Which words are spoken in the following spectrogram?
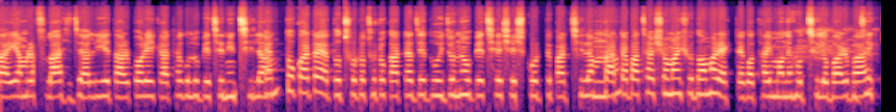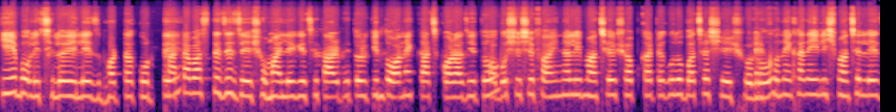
তাই আমরা ফ্লাশ জ্বালিয়ে তারপরে এই কাঠাগুলো বেছে নিচ্ছিলাম। এত কাটা, এত ছোট ছোট কাটা যে দুইজনেও বেছে শেষ করতে পারছিলাম না। কাটা বাছার সময় শুধু আমার একটা কথাই মনে হচ্ছিল বারবার, যে কে বলেছিল এই লেজ ভর্তা করতে? কাটা বাছতে যে যে সময় লেগেছে, তার ভেতর কিন্তু অনেক কাজ করা যেত। অবশেষে ফাইনালি মাছের সব কাটাগুলো বাছা শেষ হলো। এখন এখানে ইলিশ মাছের লেজ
